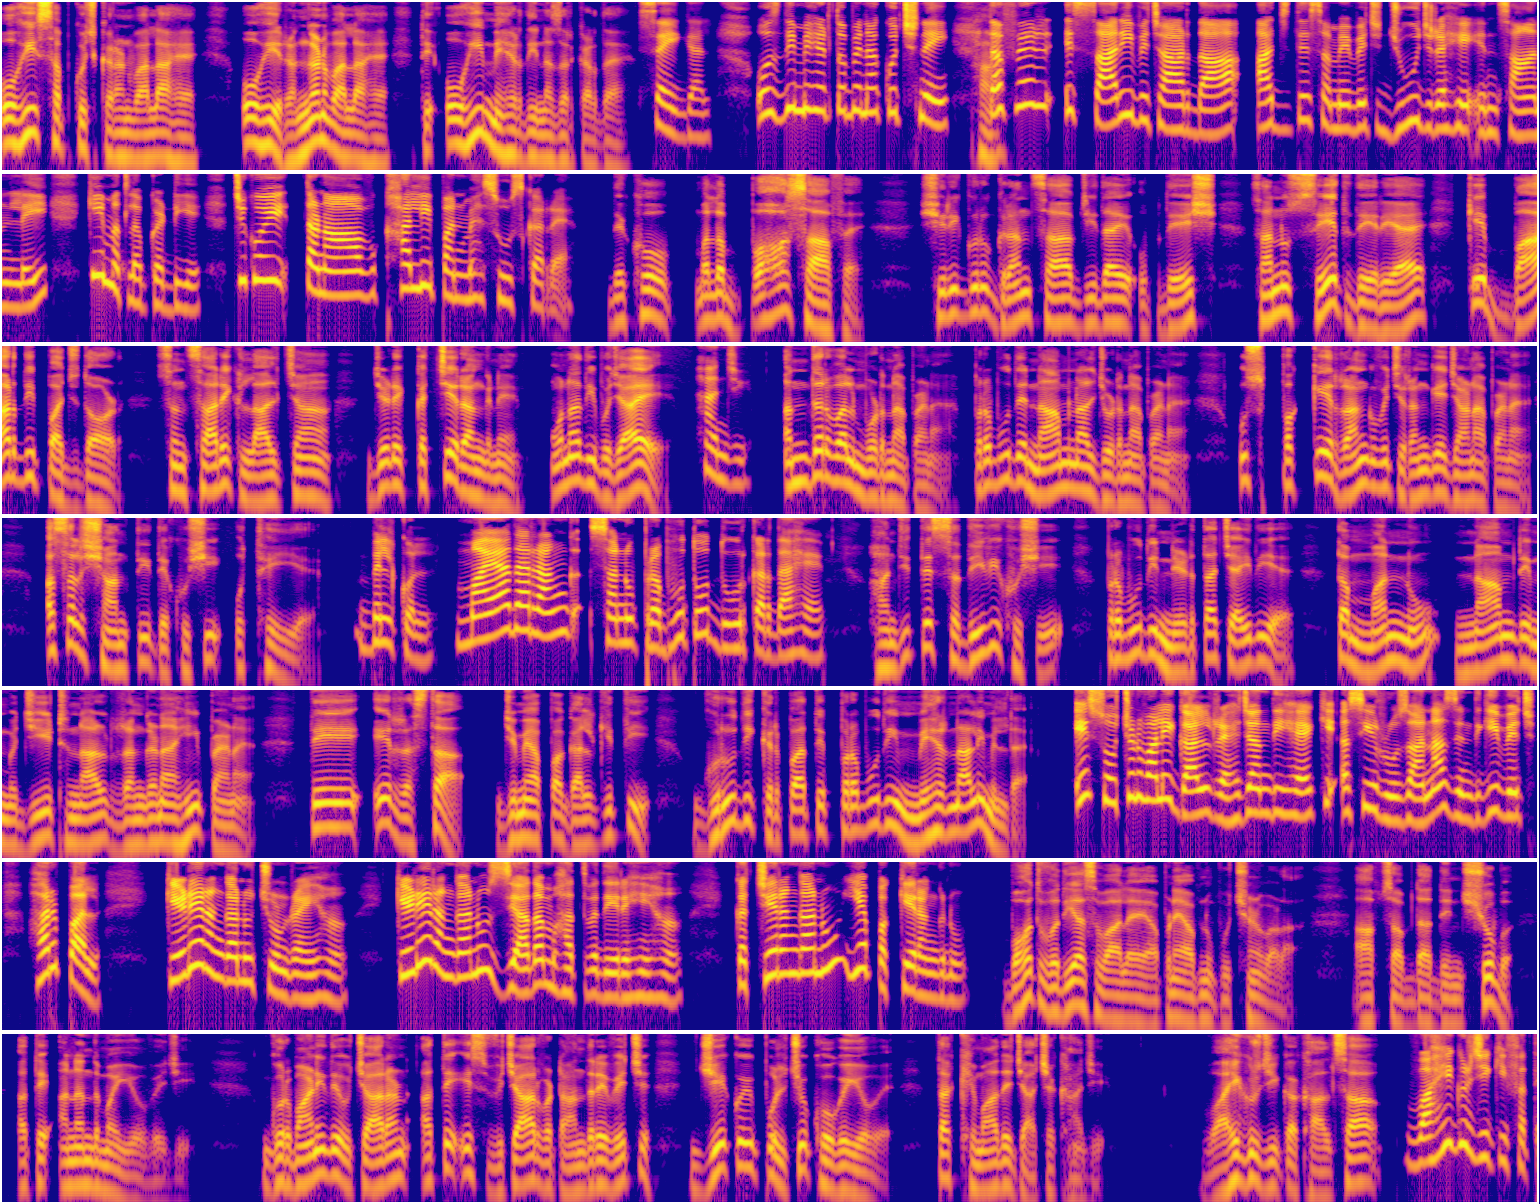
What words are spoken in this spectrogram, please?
ਉਹੀ ਸਭ ਕੁਝ ਕਰਨ ਵਾਲਾ ਹੈ ਉਹੀ ਰੰਗਣ ਵਾਲਾ ਹੈ ਤੇ ਉਹੀ ਮਿਹਰ ਦੀ ਨਜ਼ਰ ਕਰਦਾ ਹੈ। ਸਹੀ ਗੱਲ। ਉਸ ਦੀ ਮਿਹਰ ਤੋਂ ਬਿਨਾ ਕੁਝ ਨਹੀਂ। ਤਾਂ ਫਿਰ ਇਸ ਸਾਰੀ ਵਿਚਾਰ ਦਾ ਅੱਜ ਦੇ ਸਮੇਂ ਵਿੱਚ ਜੂਝ ਰਹੇ ਇਨਸਾਨ ਲਈ ਕੀ ਮਤਲਬ ਕੱਢੀਏ? ਜੇ ਕੋਈ ਤਣਾਵ ਖਾਲੀਪਨ ਮਹਿਸੂਸ ਕਰ ਰਿਹਾ ਹੈ। ਦੇਖੋ ਮਤਲਬ ਬਹੁਤ ਸਾਫ਼ ਹੈ। ਸ਼੍ਰੀ ਗੁਰੂ ਗ੍ਰੰਥ ਸਾਹਿਬ ਜੀ ਦਾ ਇਹ ਉਪਦੇਸ਼ ਸਾਨੂੰ ਸੇਧ ਦੇ ਰਿਹਾ ਹੈ ਕਿ ਬਾਹਰ ਦੀ ਭੱਜ ਦੌੜ ਸੰਸਾਰਿਕ ਲਾਲਚਾਂ ਜਿਹੜੇ ਕੱਚੇ ਰੰਗ ਨੇ ਉਹਨਾਂ ਦੀ ਬਜਾਏ ਹਾਂਜੀ। ਅੰਦਰ ਵੱਲ ਮੁੜਨਾ ਪੈਣਾ ਪ੍ਰਭੂ ਦੇ ਨਾਮ ਨਾਲ ਜੁੜਨਾ ਪੈਣਾ ਉਸ ਪੱਕੇ ਰੰਗ ਵਿੱਚ ਰੰਗੇ ਜਾਣਾ ਪੈਣਾ। ਅਸਲ ਸ਼ਾਂਤੀ ਤੇ ਖੁਸ਼ੀ ਉੱਥੇ ਹੀ ਹੈ। ਬਿਲਕੁਲ। ਮਾਇਆ ਦਾ ਰੰਗ ਸਾਨੂੰ ਪ੍ਰਭੂ ਤੋਂ ਦੂਰ ਕਰਦਾ ਹੈ। ਹਾਂਜੀ ਤੇ ਸਦੀਵੀ ਖੁਸ਼ੀ ਪ੍ਰਭੂ ਦੀ ਨੇੜਤਾ ਚਾਹੀਦੀ ਹੈ ਤਾਂ ਮਨ ਨੂੰ ਨਾਮ ਦੇ ਮਜੀਠ ਨਾਲ ਰੰਗਣਾ ਹੀ ਪੈਣਾ ਹੈ। ਤੇ ਇਹ ਰਸਤਾ ਜਿਵੇਂ ਆਪਾਂ ਗੱਲ ਕੀਤੀ ਗੁਰੂ ਦੀ ਕਿਰਪਾ ਤੇ ਪ੍ਰਭੂ ਦੀ ਮਿਹਰ ਨਾਲ ਹੀ ਮਿਲਦਾ ਹੈ। ਇਹ ਸੋਚਣ ਵਾਲੀ ਗੱਲ ਰਹਿ ਜਾਂਦੀ ਹੈ ਕਿ ਅਸੀਂ ਰੋਜ਼ਾਨਾ ਜ਼ਿੰਦਗੀ ਵਿੱਚ ਹਰ ਪਲ ਕਿਹੜੇ ਰੰਗਾਂ ਨੂੰ ਚੁਣ ਰਹੇ ਹਾਂ ਕਿਹੜੇ ਰੰਗਾਂ ਨੂੰ ਜ਼ਿਆਦਾ ਮਹੱਤਵ ਦੇ ਰਹੇ ਹਾਂ ਕੱਚੇ ਰੰਗਾਂ ਨੂੰ ਜਾਂ ਪੱਕੇ ਰੰਗ ਨੂੰ? ਬਹੁਤ ਵਧੀਆ ਸਵਾਲ ਹੈ ਆਪਣੇ ਆਪ ਨੂੰ ਪੁੱਛਣ ਵਾਲਾ। ਆਪ ਸਭ ਦਾ ਦਿਨ ਸ਼ੁਭ ਅਤੇ ਆਨੰਦਮਈ ਹੋਵੇ ਜੀ। ਗੁਰਬਾਣੀ ਦੇ ਉਚਾਰਨ ਅਤੇ ਇਸ ਵਿਚਾਰ ਵਟਾਂਦਰੇ ਵਿੱਚ ਜੇ ਕੋਈ ਭੁੱਲ ਚੁੱਕ ਹੋ ਗਈ ਹੋਵੇ ਤਾਂ ਖਿਮਾ ਦੇ ਜਾਚਕ ਹਾਂ ਜੀ। ਵਾਹਿਗੁਰੂ ਜੀ ਕਾ ਖਾਲਸਾ। ਵਾਹਿਗੁਰੂ ਜੀ ਕੀ ਫਤਿਹ।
